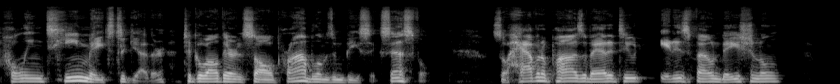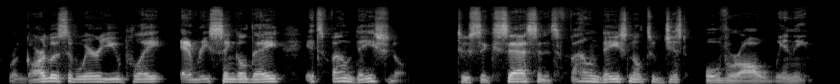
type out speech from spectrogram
pulling teammates together to go out there and solve problems and be successful. So having a positive attitude, it is foundational regardless of where you play every single day. It's foundational to success and it's foundational to just overall winning.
